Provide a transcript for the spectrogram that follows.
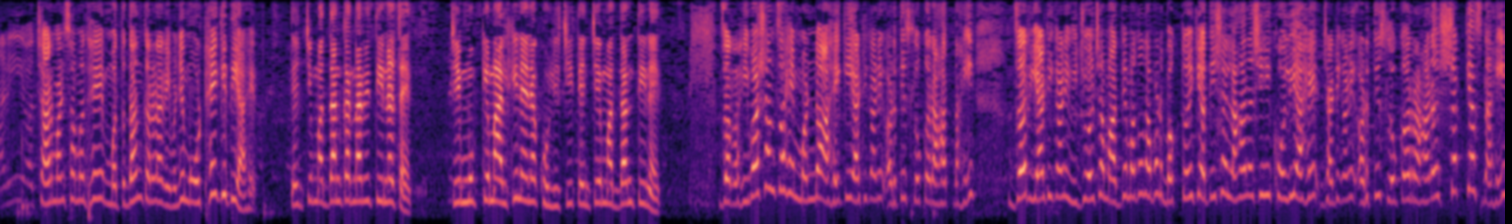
आणि अ, चार माणसामध्ये मतदान करणारे म्हणजे मोठे किती आहेत? त्यांची मतदान करणारी तीनच आहेत. जी मुख्य मालकीन आहे ना खोलीची त्यांचे मतदान तीन आहेत. जर रहिवाशांचं हे म्हणणं आहे की या ठिकाणी अडतीस लोक राहत नाही जर या ठिकाणी व्हिज्युअलच्या माध्यमातून आपण बघतोय की अतिशय लहान अशी ही खोली आहे ज्या ठिकाणी अडतीस लोक राहणं शक्यच नाही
